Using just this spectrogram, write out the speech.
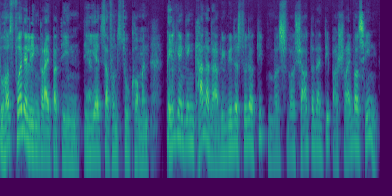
Du hast vor dir liegen drei Partien, die jetzt auf uns zukommen. Belgien gegen Kanada, wie würdest du da tippen? Was, was schaut da dein Tipp aus? Schreib was hin.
